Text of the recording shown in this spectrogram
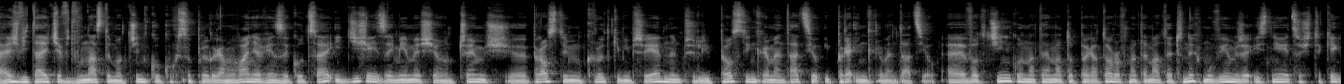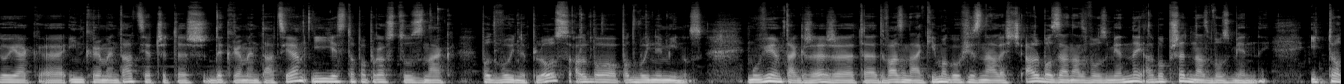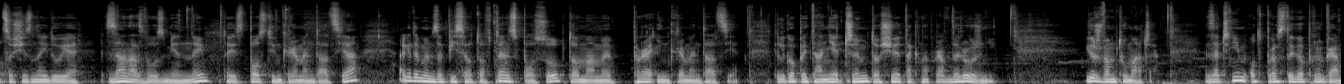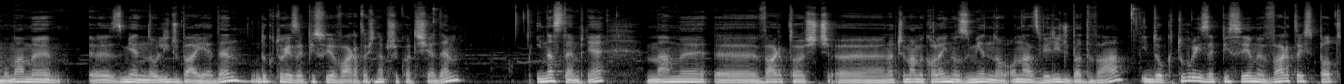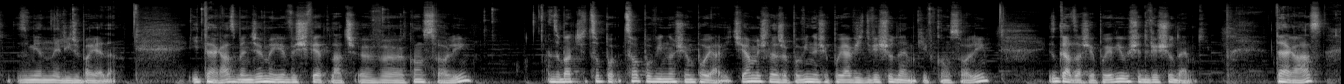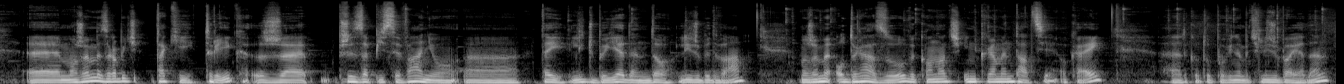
Cześć, witajcie w 12 odcinku kursu programowania w języku C i dzisiaj zajmiemy się czymś e, prostym, krótkim i przyjemnym, czyli postinkrementacją i preinkrementacją. E, W odcinku na temat operatorów matematycznych mówiłem, że istnieje coś takiego jak e, inkrementacja czy też dekrementacja i jest to po prostu znak podwójny plus albo podwójny minus. Mówiłem także, że te dwa znaki mogą się znaleźć albo za nazwą zmiennej, albo przed nazwą zmiennej. I to, co się znajduje za nazwą zmiennej, to jest postinkrementacja, a gdybym zapisał to w ten sposób, to mamy preinkrementację. Tylko pytanie, czym to się tak naprawdę różni? Już Wam tłumaczę. Zacznijmy od prostego programu. Mamy y, zmienną liczba 1, do której zapisuję wartość na przykład 7 i następnie mamy y, wartość, y, znaczy mamy kolejną zmienną o nazwie liczba 2 i do której zapisujemy wartość spod zmiennej liczba 1. I teraz będziemy je wyświetlać w konsoli. Zobaczcie, co, co powinno się pojawić. Ja myślę, że powinny się pojawić dwie siódemki w konsoli. Zgadza się, pojawiły się dwie siódemki. Teraz e, możemy zrobić taki trik, że przy zapisywaniu e, tej liczby 1 do liczby 2 możemy od razu wykonać inkrementację, ok? E, tylko tu powinna być liczba 1. E,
